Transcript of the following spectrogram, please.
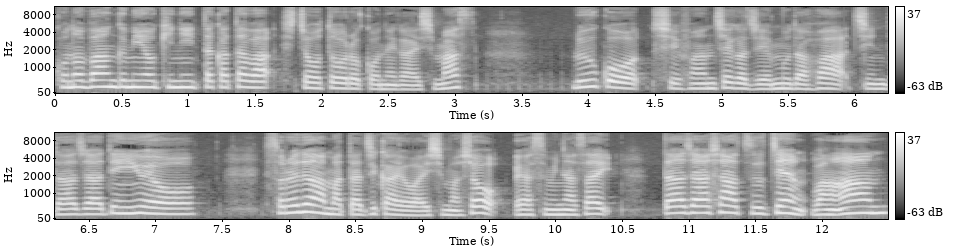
この番組を気に入った方は視聴登録お願いします。如果喜欢这个节目的话，请大家订阅哦。それではまた次回お会いしましょう。おやすみなさい。大家下次见。晚安。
